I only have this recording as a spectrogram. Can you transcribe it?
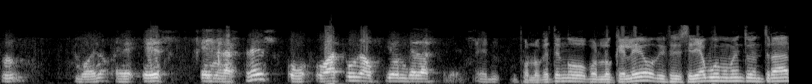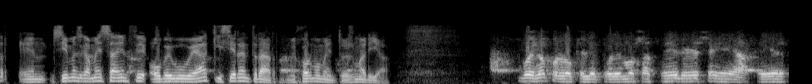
Mm. Bueno, eh, ¿es en las tres o, o hace una opción de las tres? En- por lo que tengo, por lo que leo, dice, ¿sería buen momento de entrar en Siemens Gamesa, ENCE o BBVA? Quisiera entrar, mejor momento, es María. Bueno, pues lo que le podemos hacer es eh, hacer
